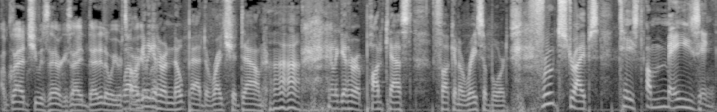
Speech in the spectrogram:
I'm glad she was there because I, I didn't know what you were Well, talking about. we're gonna about. get her a notepad to write shit down. gonna get her a podcast fucking eraser board. Fruit stripes taste amazing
